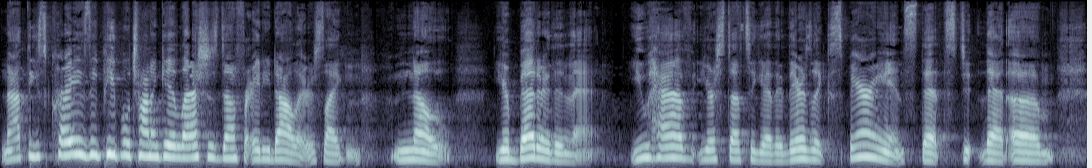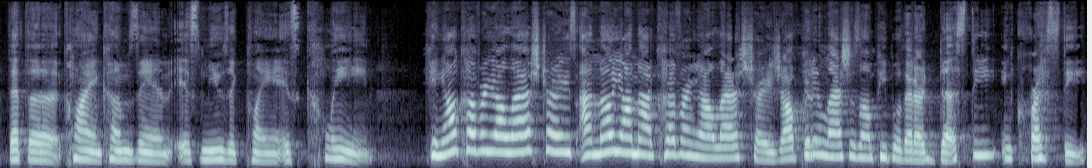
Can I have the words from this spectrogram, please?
Not these crazy people trying to get lashes done for $80. Like, no, you're better than that. You have your stuff together. There's experience that stu- that um that the client comes in. It's music playing. It's clean. Can y'all cover y'all lash trays? I know y'all not covering y'all lash trays. Y'all putting lashes on people that are dusty and crusty.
